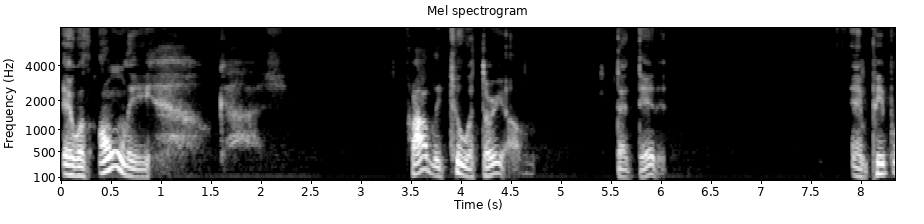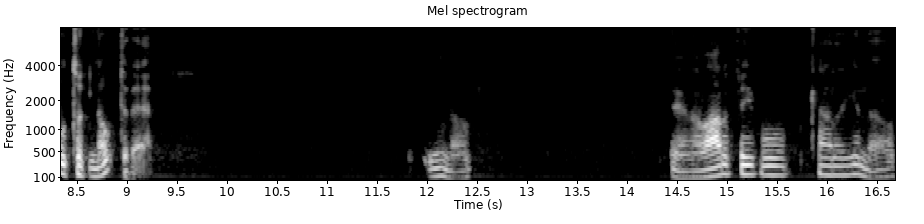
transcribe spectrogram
It was only probably two or three of them that did it. And people took note to that. You know. And a lot of people kind of, you know,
